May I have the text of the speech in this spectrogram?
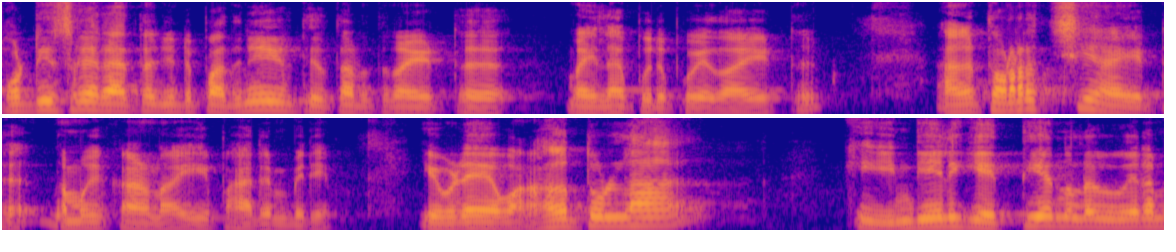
പോർട്ടീസുകാർ ആയിരത്തി അഞ്ഞൂറ്റി പതിനേഴ് തീർത്ഥാടനത്തിനായിട്ട് മൈലാപ്പൂർ പോയതായിട്ട്. അങ്ങനെ തുടർച്ചയായിട്ട് നമുക്ക് കാണാം ഈ പാരമ്പര്യം. ഇവിടെ അകത്തുള്ള ഇന്ത്യയിലേക്ക് എത്തിയെന്നുള്ള വിവരം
